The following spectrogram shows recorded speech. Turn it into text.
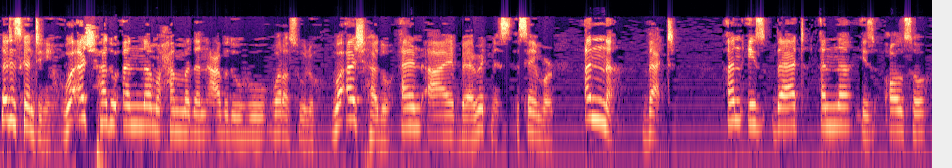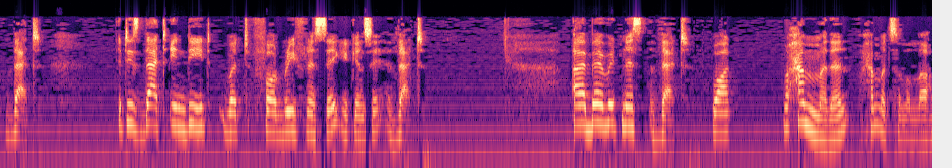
Let us continue. وأشهد أن محمدا عبده ورسوله. وأشهد and I bear witness. The same word. أن that an is that anna is also that. It is that indeed but for briefness sake you can say that. I bear witness that. What Muhammadan Muhammad sallallahu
